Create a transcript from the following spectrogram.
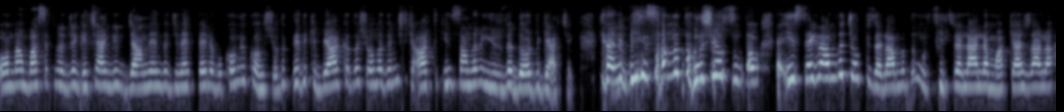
ondan bahsetmeden önce geçen gün canlı yayında Cüneyt Bey'le bu konuyu konuşuyorduk. Dedi ki bir arkadaş ona demiş ki artık insanların yüzde dördü gerçek. Yani bir insanla tanışıyorsun tamam. Ya Instagram'da çok güzel anladın mı? Filtrelerle, makyajlarla.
